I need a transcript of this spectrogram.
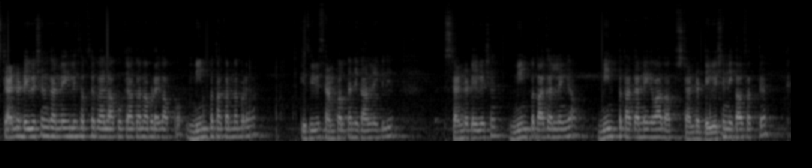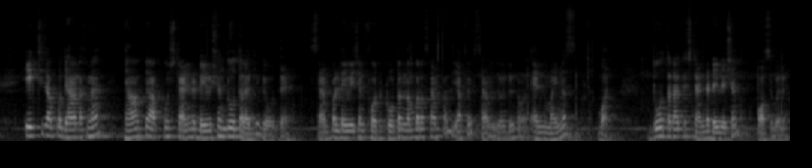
स्टैंडर्ड डेविएशन करने के लिए सबसे पहले आपको क्या करना पड़ेगा आपको? मीन पता करना पड़ेगा, किसी भी सैंपल का निकालने के लिए। स्टैंडर्ड डेविएशन मीन पता कर लेंगे आप। मीन पता करने के बाद आप स्टैंडर्ड डेविएशन निकाल सकते हैं। एक चीज़ आपको ध्यान रखना है, यहाँ पे आपको स्टैंडर्ड डेविएशन दो तरह के होते हैं। Sample deviation for total number of sample या फिर एन माइनस वन दो तरह के स्टैंडर्ड डेविएशन पॉसिबल है।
